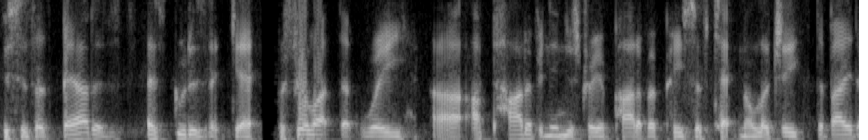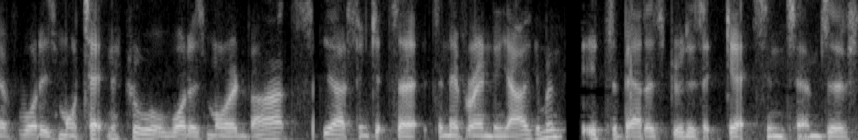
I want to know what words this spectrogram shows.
this is about as, as good as it gets. We feel like that we are part of an industry, a part of a piece of technology. Debate of what is more technical or what is more advanced. Yeah, I think it's a it's a never ending argument. It's about as good as it gets in terms of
